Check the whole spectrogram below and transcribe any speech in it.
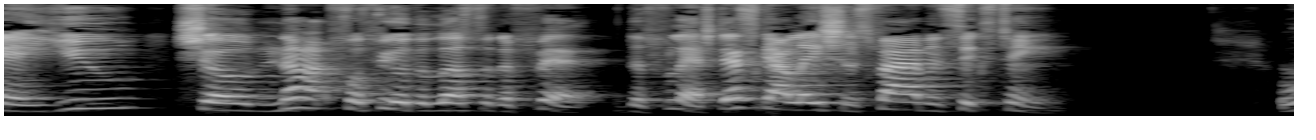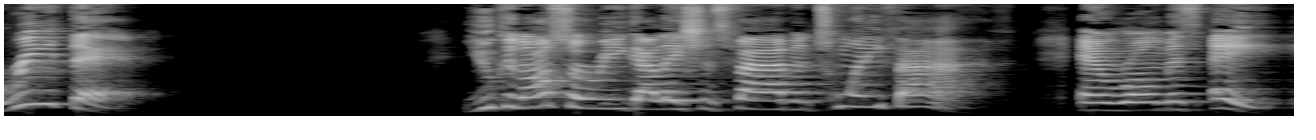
and you shall not fulfill the lust of the, fe- the flesh. That's Galatians 5 and 16. Read that. You can also read Galatians 5 and 25 and Romans 8,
